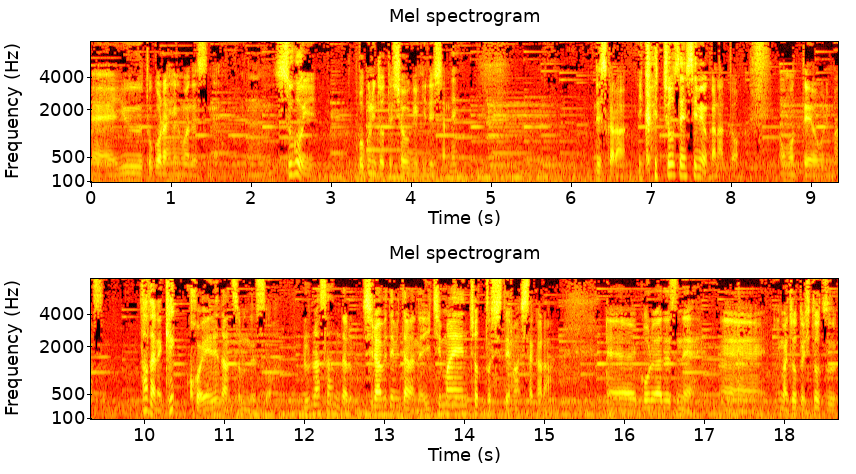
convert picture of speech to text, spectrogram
え、いうところら辺はですね、うん、すごい僕にとって衝撃でしたね。ですから一回挑戦してみようかなと思っております。ただね結構ええ値段するんですわルナサンダル調べてみたらね1万円ちょっとしてましたから、えー、これはですね、えー、今ちょっと一つ、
